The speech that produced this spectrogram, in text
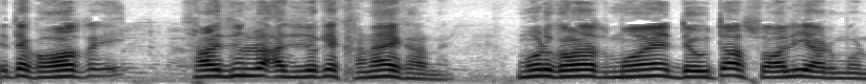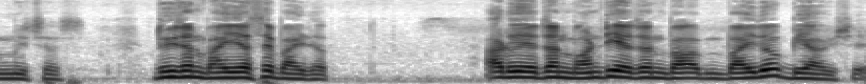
এতিয়া ঘৰত এই চাৰিদিনৰ আজিলৈকে খানাই খোৱা নাই। মোৰ ঘৰত মই দেউতা ছোৱালী আৰু মোৰ মিছেছ। দুইজন ভাই আছে বাহিৰত। আৰু এজন ভণ্টি এজন বাইদেউ বিয়া হৈছে।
